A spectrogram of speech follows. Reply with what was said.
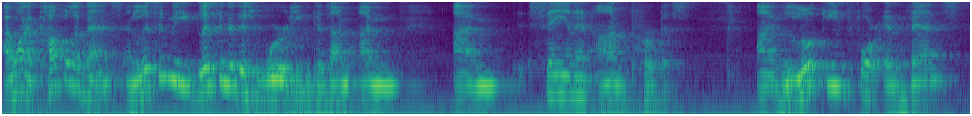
I want a couple events, and listen me listen to this wording because I'm I'm I'm saying it on purpose. I'm looking for events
